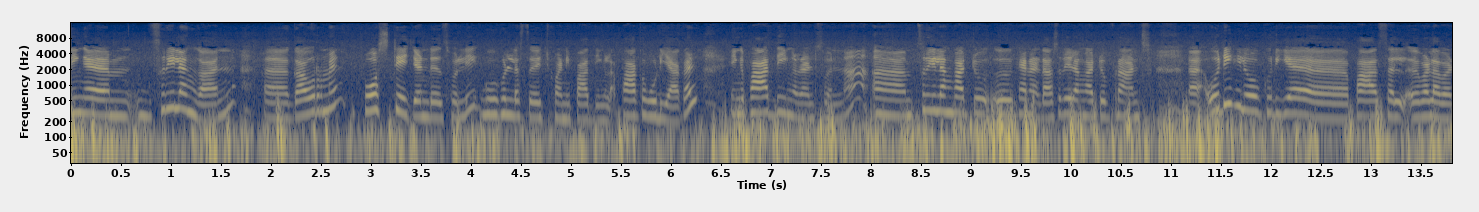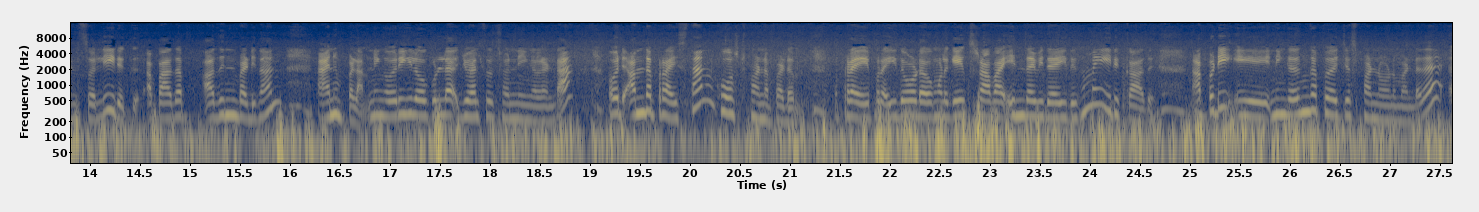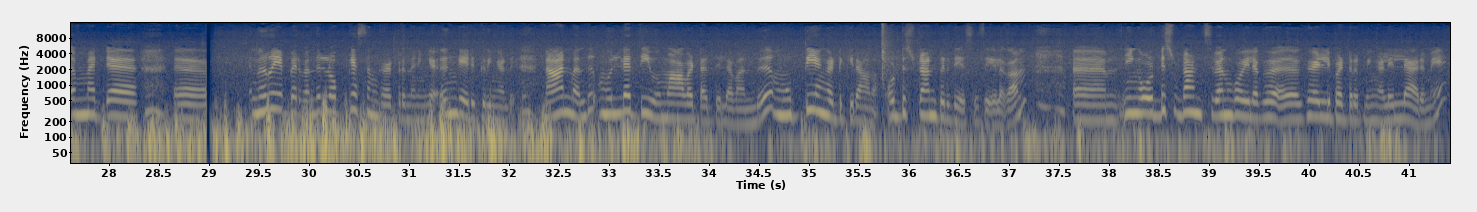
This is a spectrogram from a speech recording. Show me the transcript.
நீங்கள் ஸ்ரீலங்கான் கவர்மெண்ட் போஸ்டேஜ்ன்னு சொல்லி கூகுளில் சர்ச் பண்ணி பார்த்தீங்களா? பார்க்கக்கூடியார்கள் நீங்கள் பார்த்தீங்கன்னு சொன்னால் Sri Lanka to Canada Sri Lanka to France ஒரு கிலோக்குரிய பார்சல் எவ்வளவுன்னு சொல்லி இருக்குது அப்போ அதை அதன்படி தான் அனுப்பலாம். நீங்கள் ஒரு கிலோக்குள்ளே ஜுவல்ஸை சொன்னீங்களா ஒரு அந்த ப்ரைஸ் தான் கோஸ்ட் பண்ணப்படும். ப்ரை ப்ரை- இதோட உங்களுக்கு எக்ஸ்ட்ராவாக எந்த வித இதுக்குமே இருக்காது. அப்படி நீங்கள் எங்கே பர்ச்சேஸ் பண்ணணுமென்றதை மற்ற நிறைய பேர் வந்து லொக்கேஷன் கேட்டிருந்தீங்க எங்கே இருக்கிறீங்கன்ட்டு. நான் வந்து முல்லைத்தீவு மாவட்டத்தில் வந்து முத்தியங்கட்டு கிராமம் ஒட்டுசுடான் பிரதேச செயலகம். நீங்கள் ஒட்டுசுடான் சிவன் கோயிலை கேள்விப்பட்டிருப்பீங்க எல்லாருமே.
